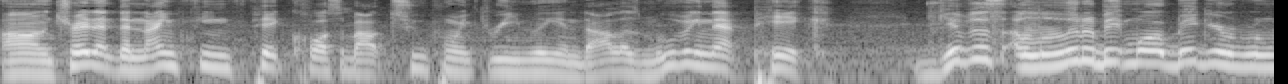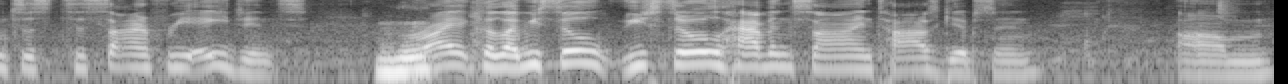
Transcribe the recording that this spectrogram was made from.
Um, trading the 19th pick costs about 2.3 million dollars. Moving that pick gives us a little bit more bigger room to to sign free agents, right? Because like we still we still haven't signed Taj Gibson, um,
